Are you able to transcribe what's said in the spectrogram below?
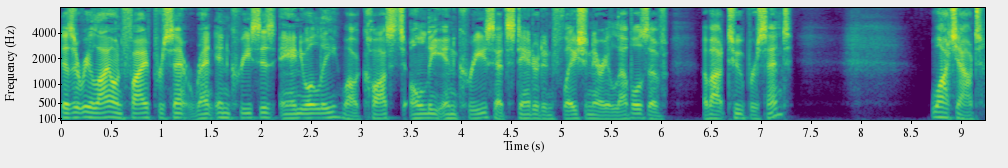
Does it rely on 5% rent increases annually while costs only increase at standard inflationary levels of about 2%? Watch out.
